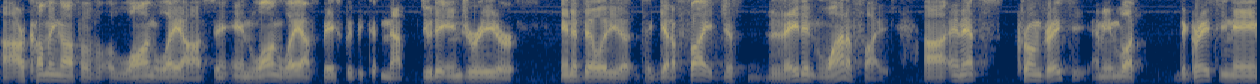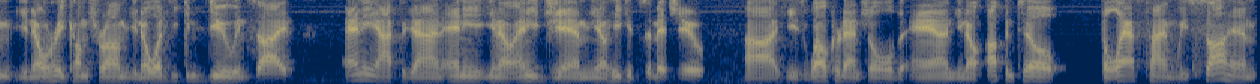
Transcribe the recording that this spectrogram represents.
uh, are coming off of long layoffs, and long layoffs basically because not due to injury or inability to, to get a fight, just they didn't want to fight. Uh, and that's Kron Gracie. I mean, look, the Gracie name, you know where he comes from, you know what he can do inside any octagon, any you know any gym. You know he could submit you. Uh, he's well credentialed, and you know up until the last time we saw him,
